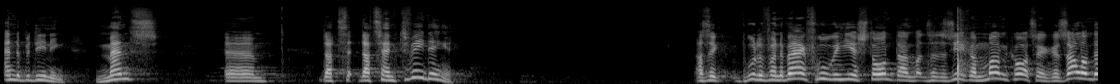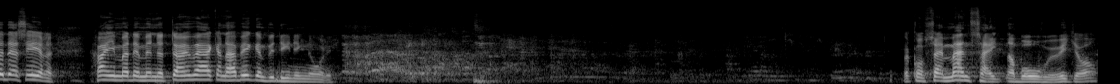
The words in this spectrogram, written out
en de bediening. Mens, uh, dat, dat zijn twee dingen. Als ik broeder van de Berg vroeger hier stond, dan, zie ik een man gods, een gezalfde des heren. Ga je met hem in de tuin werken, dan heb ik een bediening nodig. Dan komt zijn mensheid naar boven, weet je wel.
